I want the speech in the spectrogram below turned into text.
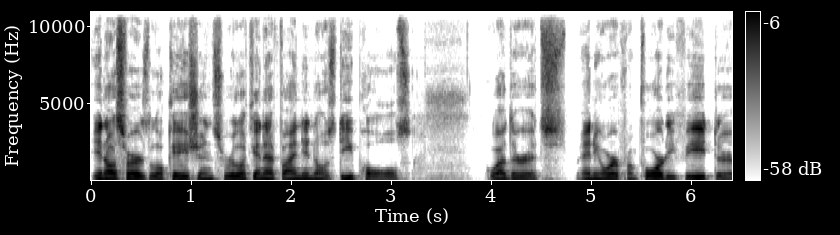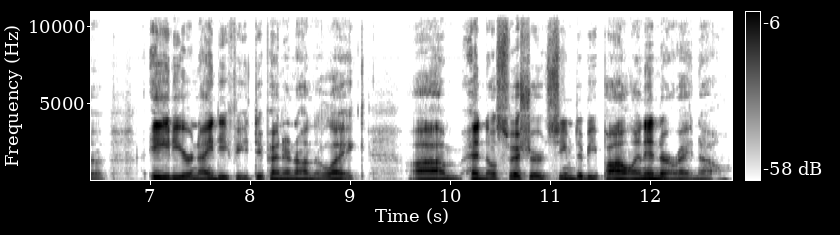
you know, as far as locations, we're looking at finding those deep holes, whether it's anywhere from 40 feet to 80 or 90 feet, depending on the lake. Um, and those fish are, seem to be piling in there right now.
